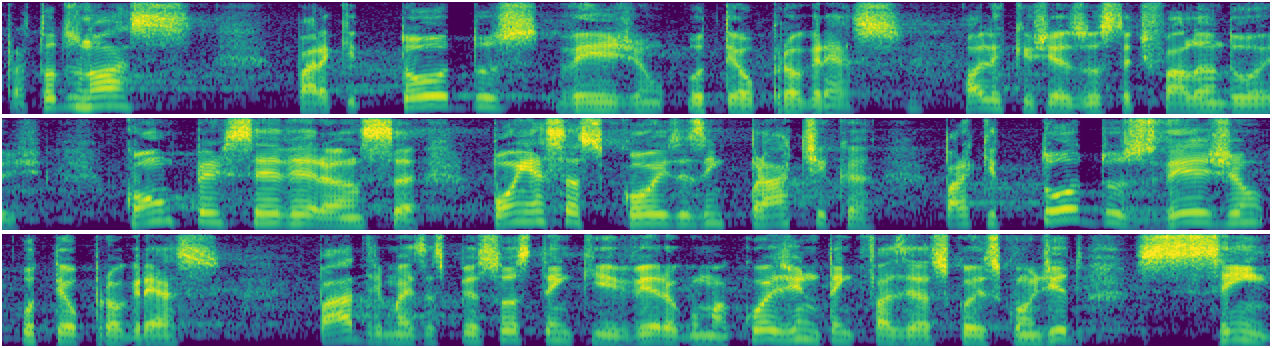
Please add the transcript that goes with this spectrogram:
para todos nós, para que todos vejam o teu progresso. Olha o que Jesus está te falando hoje. Com perseverança, Põe essas coisas em prática para que todos vejam o teu progresso. Padre, mas as pessoas têm que ver alguma coisa, a gente não tem que fazer as coisas escondido? Sim,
